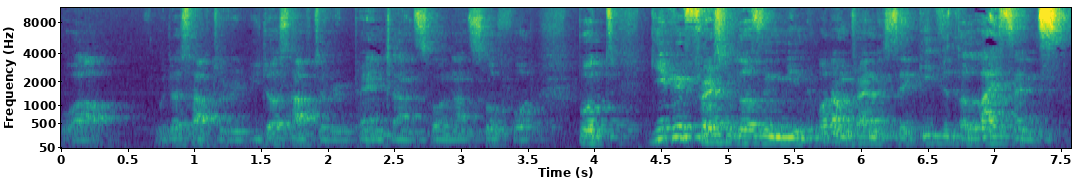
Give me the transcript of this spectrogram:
wow, we just have to, you just have to repent and so on and so forth. But giving fresh doesn't mean, what I'm trying to say, give you the license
